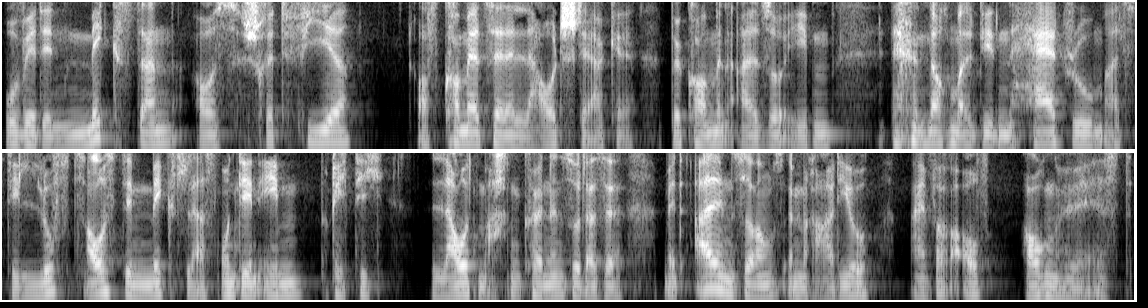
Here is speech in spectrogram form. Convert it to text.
wo wir den Mix dann aus Schritt 4 auf kommerzielle Lautstärke, bekommen also eben nochmal den Headroom, also die Luft aus dem Mix lassen und den eben richtig laut machen können, sodass er mit allen Songs im Radio einfach auf Augenhöhe ist.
